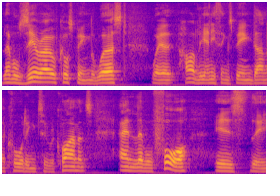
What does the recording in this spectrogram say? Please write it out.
Level zero, of course, being the worst, where hardly anything's being done according to requirements. And level four is the,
